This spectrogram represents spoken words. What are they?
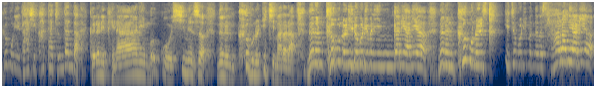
그분이 다시 갚아준단다. 그러니 편안히 먹고 쉬면서 너는 그분을 잊지 말아라. 너는 그분을 잃어버리면 인간이 아니야. 너는 그분을 잊어버리면 너는 사람이 아니야.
